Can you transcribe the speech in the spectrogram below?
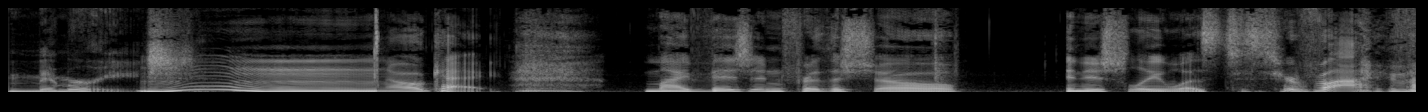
memories. Mm, okay. My vision for the show initially was to survive.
